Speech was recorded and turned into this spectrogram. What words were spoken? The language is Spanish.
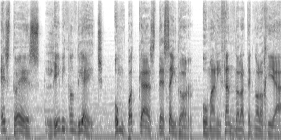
Esto es Living on the Edge, un podcast de Seidor, humanizando la tecnología.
